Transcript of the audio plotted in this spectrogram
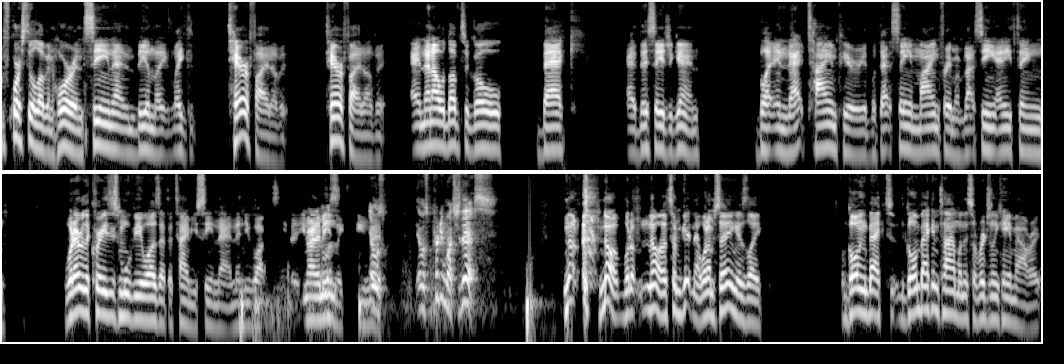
of course, still loving horror and seeing that and being like like terrified of it, terrified of it. And then I would love to go back at this age again, but in that time period with that same mind frame of not seeing anything, whatever the craziest movie was at the time, you've seen that, and then you go out and see that. You know what I It mean? was- like It was it was pretty much this. no, no, what no, that's what I'm getting at. What I'm saying is like going back to going back in time when this originally came out, right?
